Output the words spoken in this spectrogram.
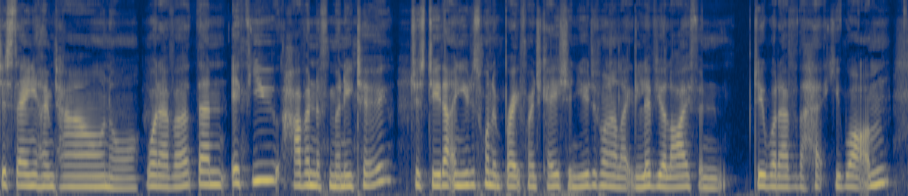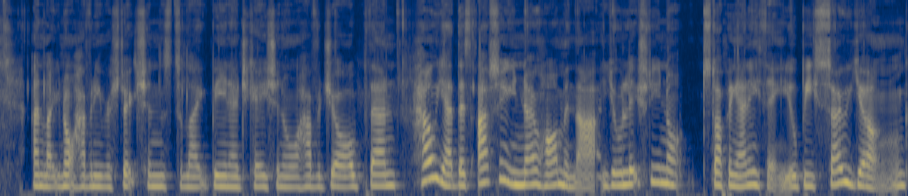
just stay in your hometown or whatever, then if you have enough money to, just do that and you just want to break from education, you just want to like live your life and do whatever the heck you want and like not have any restrictions to like be in education or have a job, then hell yeah, there's absolutely no harm in that. You're literally not stopping anything. You'll be so young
